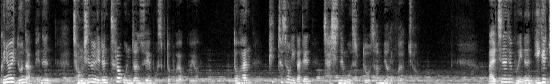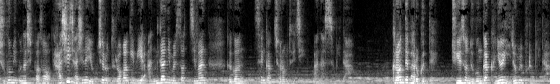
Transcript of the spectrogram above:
그녀의 눈 앞에는 정신을 잃은 트럭 운전수의 모습도 보였고요. 또한 피투성이가 된 자신의 모습도 선명히 보였죠. 말치네즈 부인은 이게 죽음이구나 싶어서 다시 자신의 육체로 들어가기 위해 안간힘을 썼지만 그건 생각처럼 되지 않았습니다. 그런데 바로 그때 뒤에서 누군가 그녀의 이름을 부릅니다.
